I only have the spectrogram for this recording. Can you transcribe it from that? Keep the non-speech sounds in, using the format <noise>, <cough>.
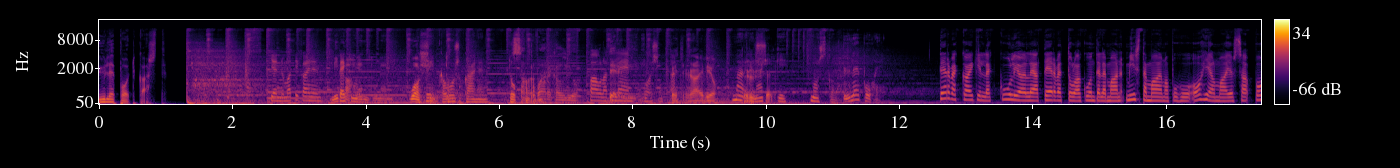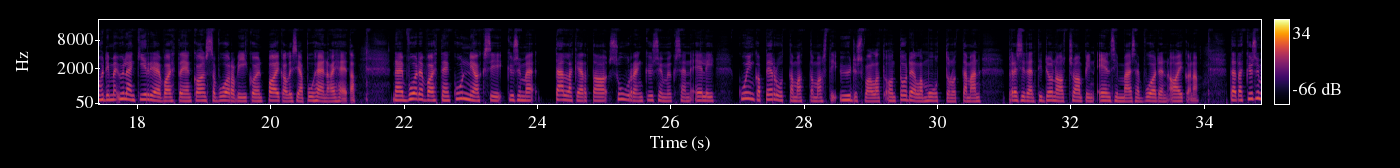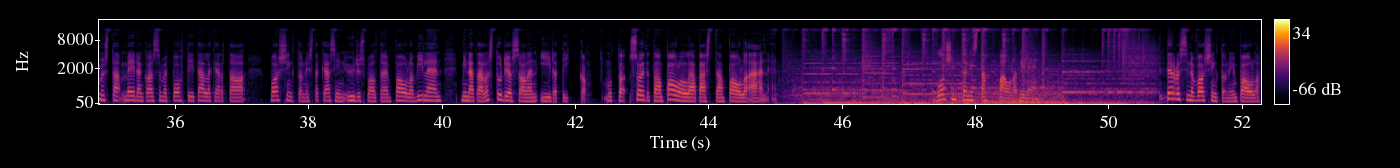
Yle Podcast. Jenny Matikainen, Mika Peking. Hentunen, Riikka Washington. Uusukainen, Sanna Tukholma. Varkallio, Paula. Vileen, Washington. Petri Raivio, Mari. Näkki, Moskova. Yle Puhe. Terve kaikille kuulijoille ja tervetuloa kuuntelemaan Mistä maailma puhuu ohjelmaa, jossa pohdimme Ylen kirjeenvaihtajien kanssa vuoroviikoin paikallisia puheenaiheita. Näin vuodenvaihteen kunniaksi kysymme tällä kertaa suuren kysymyksen, eli kuinka peruuttamattomasti Yhdysvallat on todella muuttunut tämän presidentti Donald Trumpin ensimmäisen vuoden aikana. Tätä kysymystä meidän kanssamme pohtii tällä kertaa Washingtonista käsin Yhdysvaltojen Paula Vileen. Minä täällä studiossa olen Iida Tikka. Mutta soitetaan Paulalle ja päästetään Paula ääneen. Washingtonista Paula Vileen. Terve sinne Washingtoniin, Paula.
